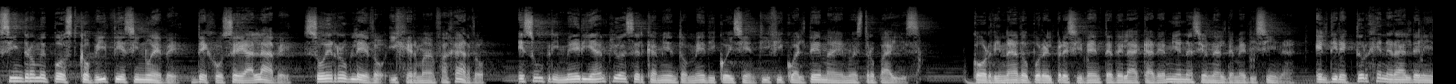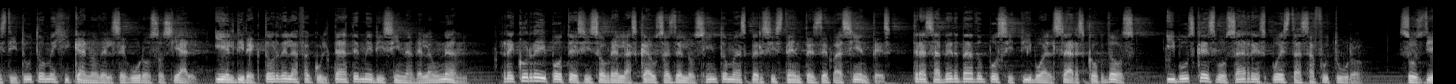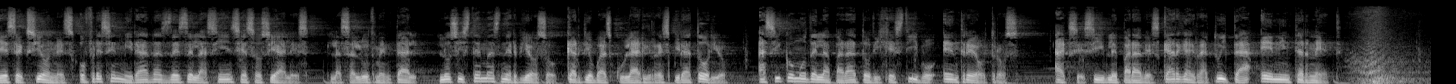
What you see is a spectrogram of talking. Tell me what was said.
Síndrome post-COVID-19 de José Alave, Zoe Robledo y Germán Fajardo es un primer y amplio acercamiento médico y científico al tema en nuestro país. Coordinado por el presidente de la Academia Nacional de Medicina, el director general del Instituto Mexicano del Seguro Social y el director de la Facultad de Medicina de la UNAM, recorre hipótesis sobre las causas de los síntomas persistentes de pacientes tras haber dado positivo al SARS-CoV-2 y busca esbozar respuestas a futuro. Sus 10 secciones ofrecen miradas desde las ciencias sociales, la salud mental, los sistemas nervioso, cardiovascular y respiratorio, así como del aparato digestivo, entre otros. Accesible para descarga gratuita en Internet.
